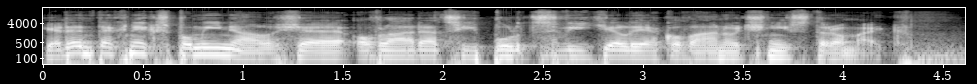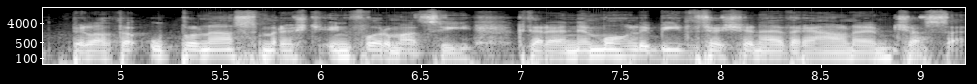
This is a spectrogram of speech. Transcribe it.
Jeden technik vzpomínal, že ovládací pult svítil jako vánoční stromek. Byla to úplná smršť informací, které nemohly být řešené v reálném čase.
